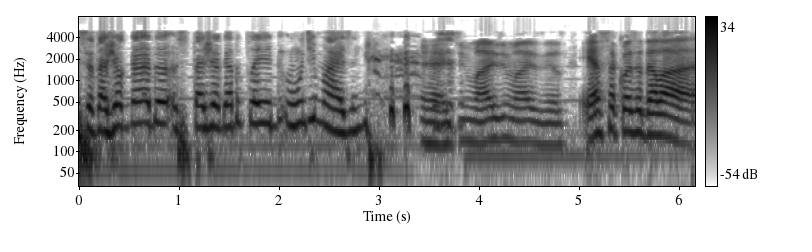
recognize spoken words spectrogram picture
você tá jogando. Você tá jogando Play 1 demais, hein? É, demais, demais mesmo. Essa coisa dela,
